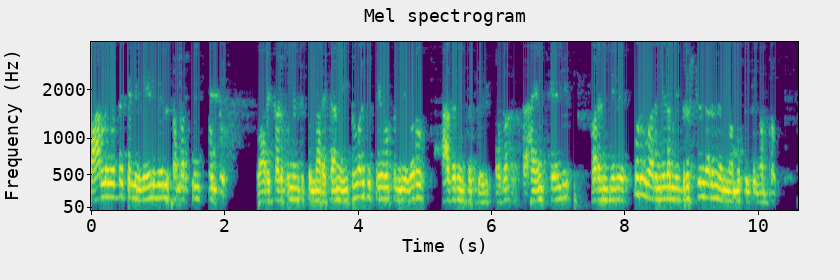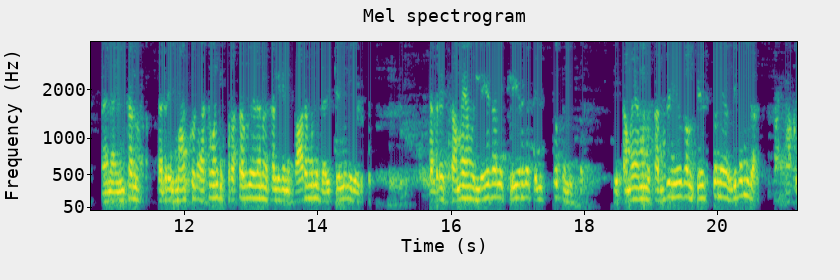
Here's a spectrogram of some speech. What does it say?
వాళ్ళ యొక్కకెళ్ళి వేలు వేలు సమర్పించుకుంటూ వారి కడుపు నింపుతున్నారు. కానీ ఇటువంటి సేవకులు ఎవరు ఆదరించట్లేదు ప్రభా. సహాయం చేయండి. వారిని మీరు ఎప్పుడు వారి మీద మీ దృష్టి ఉందని మేము నమ్ముకుంటున్నాం ప్రభు. ఆయన ఇంకా తండ్రి మాకు కూడా అటువంటి ప్రసవ వేదన కలిగిన భారమును దయచేయమని పెడుతుంది తండ్రి సమయం లేదని క్లియర్గా తెలిసిపోతుంది. ఈ సమయమును సద్వినియోగం చేసుకునే విధంగా మాకు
